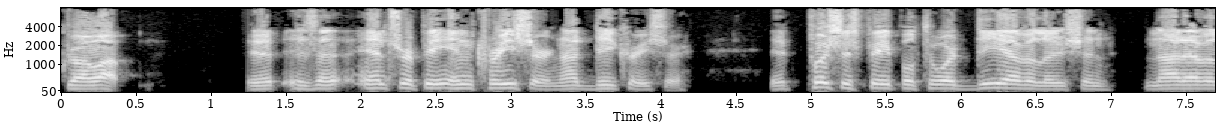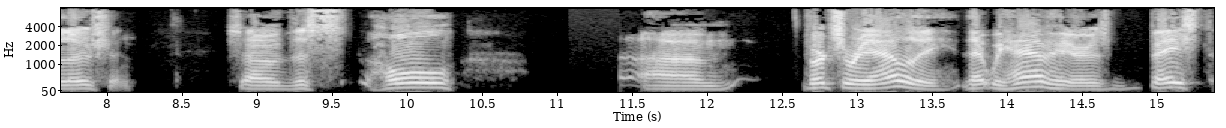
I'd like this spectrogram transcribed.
grow up. It is an entropy increaser, not decreaser. It pushes people toward de-evolution, not evolution. So this whole um, virtual reality that we have here is based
